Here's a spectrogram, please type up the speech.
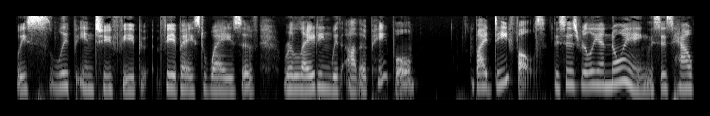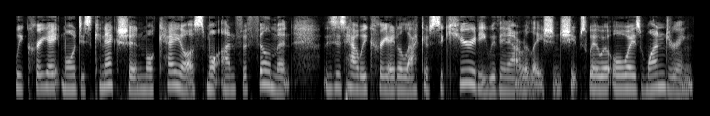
We slip into fear based ways of relating with other people by default. This is really annoying. This is how we create more disconnection, more chaos, more unfulfillment. This is how we create a lack of security within our relationships where we're always wondering,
